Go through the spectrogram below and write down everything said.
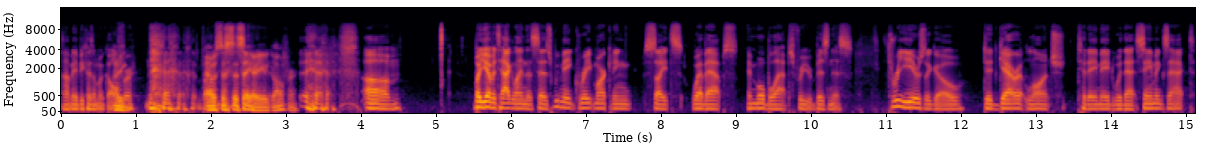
Uh, maybe because I'm a golfer. You, but, I was just to say, are you a golfer? um, but you have a tagline that says, We make great marketing sites, web apps, and mobile apps for your business. Three years ago, did Garrett launch Today Made with that same exact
